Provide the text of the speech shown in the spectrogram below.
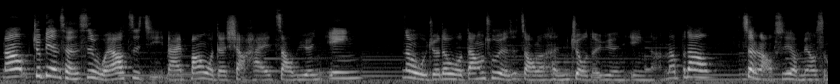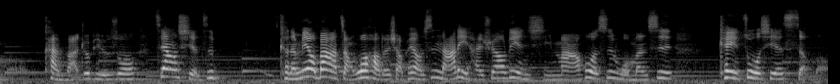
然后就变成是我要自己来帮我的小孩找原因。那我觉得我当初也是找了很久的原因啊。那不知道郑老师有没有什么看法？就比如说这样写字可能没有办法掌握好的小朋友是哪里还需要练习吗？或者是我们是可以做些什么？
